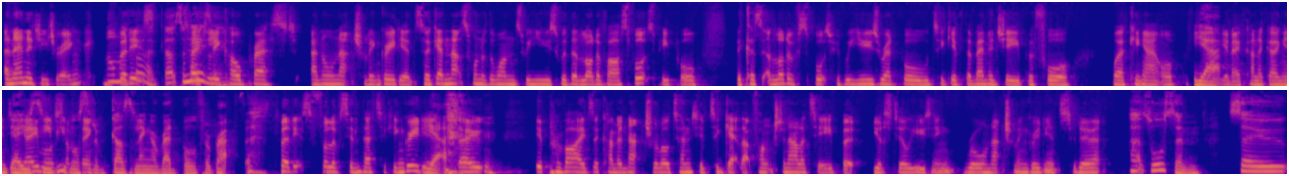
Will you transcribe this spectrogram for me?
an energy drink Oh but it's that's totally amazing. cold pressed and all natural ingredients so again that's one of the ones we use with a lot of our sports people because a lot of sports people use red bull to give them energy before working out or Yeah. you know kind of going into Yeah, a you see people something sort of guzzling a Red Bull for breakfast. but it's full of synthetic ingredients. Yeah. So it provides a kind of natural alternative to get that functionality, but you're still using raw natural ingredients to do it. That's awesome. So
